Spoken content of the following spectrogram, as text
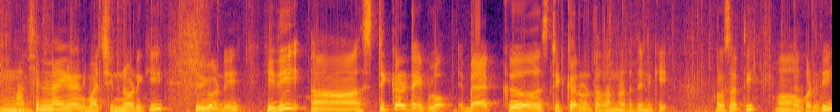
మా చిన్నయ్య మా చిన్నోడికి ఇదిగోండి. ఇది ఆ, స్టిక్కర్ టైప్లో. బ్యాక్ స్టిక్కర్ ఉంటుంది అన్నట్టు దీనికి. ఒకసారి ఒకటి.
